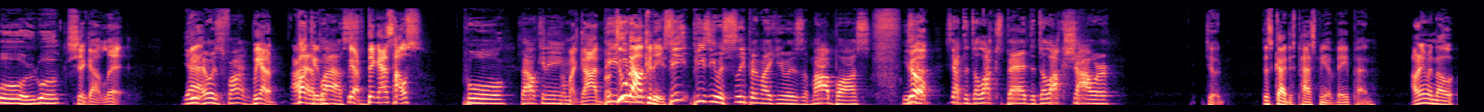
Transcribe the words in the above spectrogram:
boardwalk. Shit got lit. Yeah, We- it was fun. We had a I had a fucking blast. we had a big ass house. Pool, balcony. Oh my god, bro! Peezy Two was- balconies. P- Peezy was sleeping like he was a mob boss. He's Yo. got he's got the deluxe bed, the deluxe shower. Dude, this guy just passed me a vape pen. I don't even know.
